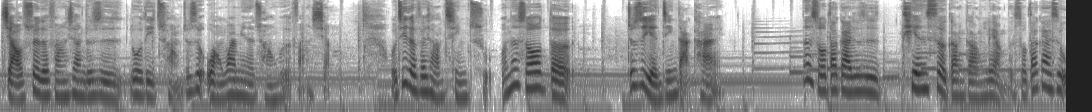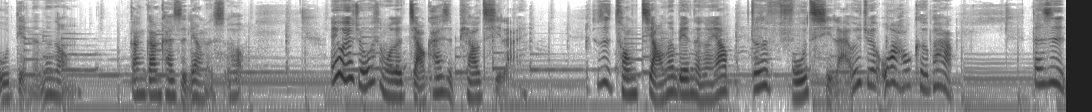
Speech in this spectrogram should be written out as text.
脚睡的方向就是落地窗，就是往外面的窗户的方向。我记得非常清楚，我那时候的，就是眼睛打开，那时候大概就是天色刚刚亮的时候，大概是五点的那种刚刚开始亮的时候。哎，我就觉得为什么我的脚开始飘起来？就是从脚那边整个人要就是浮起来，我就觉得哇好可怕，但是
